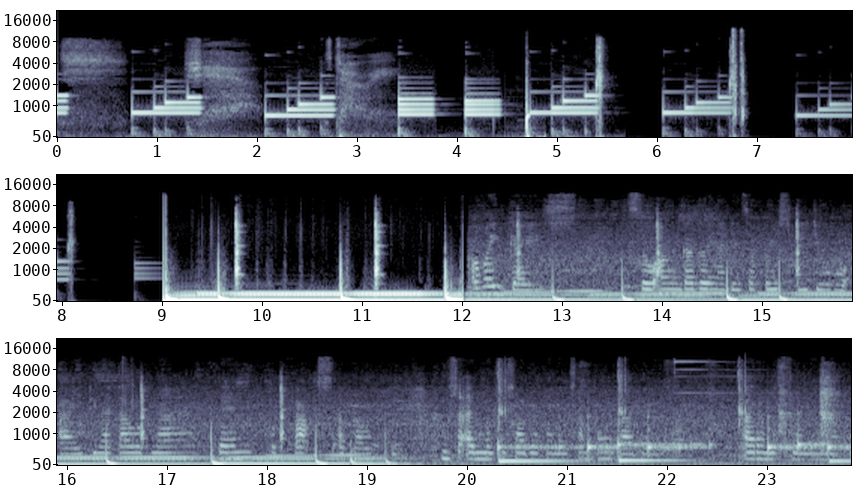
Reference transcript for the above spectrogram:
Okay guys, so ang gagawin natin sa first video ko ay tinatawag na 10 to facts about. Kung saan magsasabi ko ng 10 bagay para mas lalo na po.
